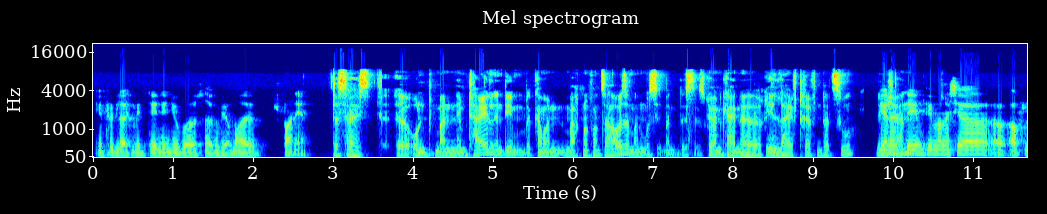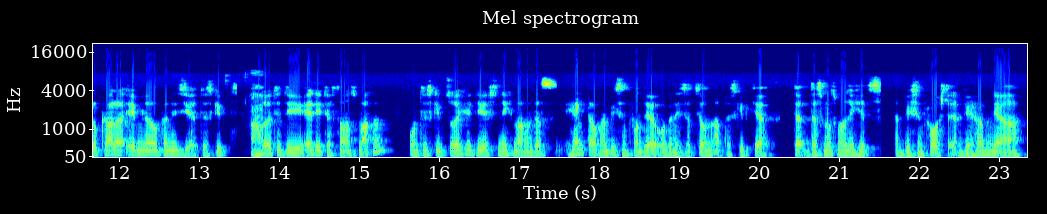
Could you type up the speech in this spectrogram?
Im Vergleich mit denen über, sagen wir mal, Spanien. Das heißt, äh, und man nimmt teil, in dem kann man, macht man von zu Hause, man muss, man, es, es gehören keine Real-Life-Treffen dazu. Je nachdem, wie man es ja äh, auf lokaler Ebene organisiert. Es gibt Aha. Leute, die Editathons machen und es gibt solche, die es nicht machen. Das hängt auch ein bisschen von der Organisation ab. Es gibt ja, das muss man sich jetzt ein bisschen vorstellen. Wir haben ja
